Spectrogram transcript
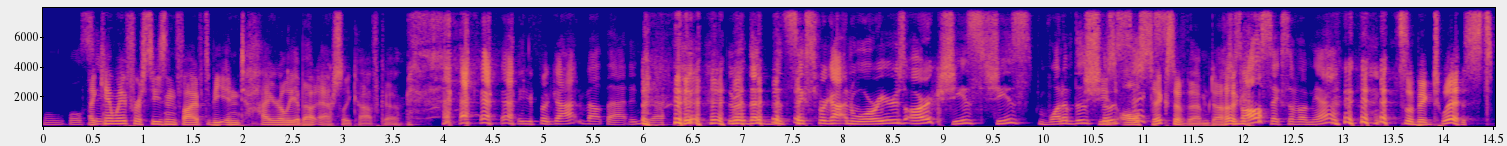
we'll, we'll see. I can't wait for season five to be entirely about Ashley Kafka. you forgot about that, didn't you? the, the, the six forgotten warriors arc. She's she's one of those. She's those all six. six of them, Doug. She's all six of them. Yeah. it's a big twist.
